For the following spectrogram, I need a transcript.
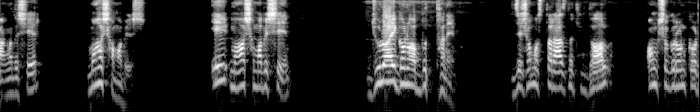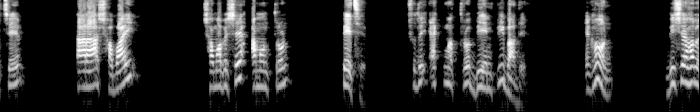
বাংলাদেশের মহাসমাবেশ। এই মহাসমাবেশে জুলাই গণ অভ্যুত্থানে যে সমস্ত রাজনৈতিক দল অংশগ্রহণ করছে, তারা সবাই সমাবেশে আমন্ত্রণ পেয়েছে। শুধু একমাত্র বিএনপি বাদে। এখন বিষয় হলো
